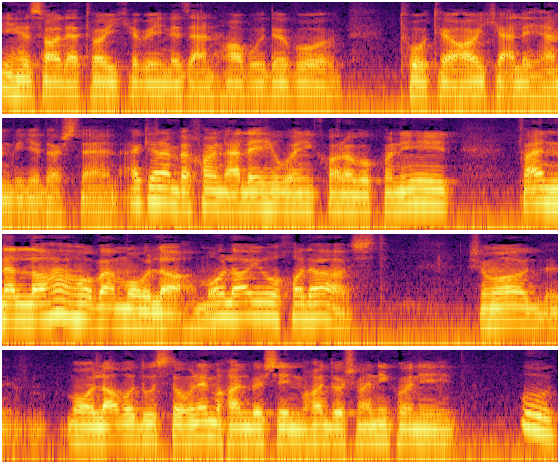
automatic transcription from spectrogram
این حسادت هایی که بین زنها بوده و توته هایی که علیه هم دیگه داشتن. اگرم بخواین علیه او این کارا بکنید فان الله هو مولا مولای او خداست. شما مولا و دوست او نمی‌خوان بشین می‌خوان دشمنی کنید. او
